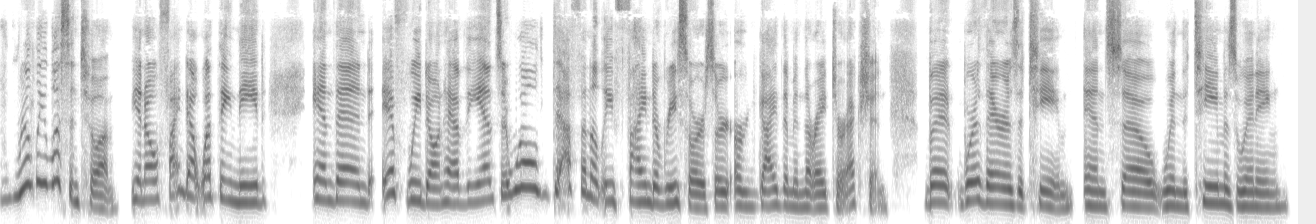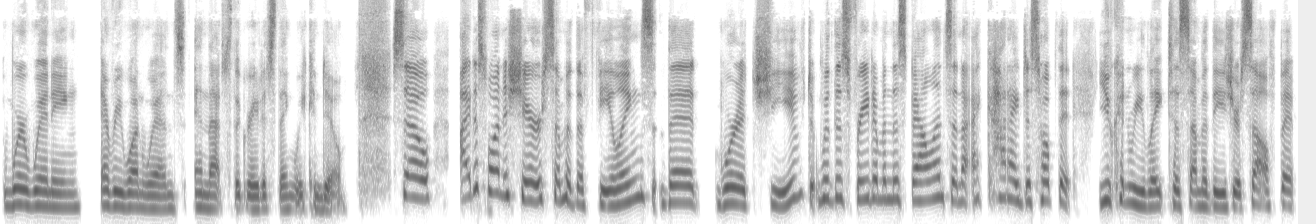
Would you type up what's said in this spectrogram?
really listen to them, you know, find out what they need. And then if we don't have the answer, we'll definitely find a resource or, or guide them in the right direction. But we're there as a team. And so when the team is winning, we're winning everyone wins. And that's the greatest thing we can do. So I just want to share some of the feelings that were achieved with this freedom and this balance. And I, God, I just hope that you can relate to some of these yourself. But,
